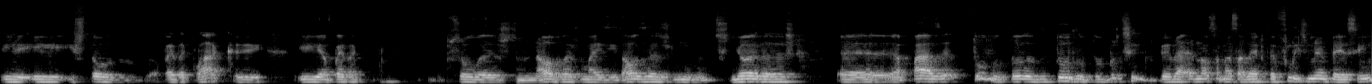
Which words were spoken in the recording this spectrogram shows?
e, e, estou ao pé da claque e, e ao pé de pessoas novas, mais idosas, senhoras, uh, rapazes, tudo, tudo, tudo, tudo sim, a nossa massa adepta, felizmente, é assim.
